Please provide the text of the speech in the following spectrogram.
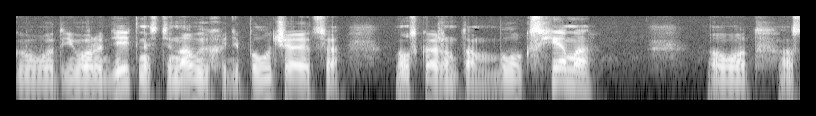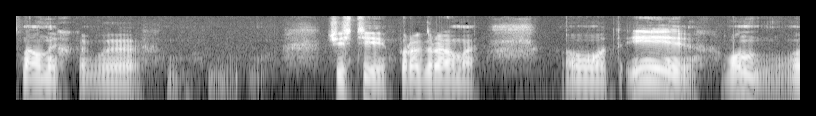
вот его деятельности на выходе получается, ну, скажем, там блок-схема вот, основных как бы частей программы. Вот. И он э,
